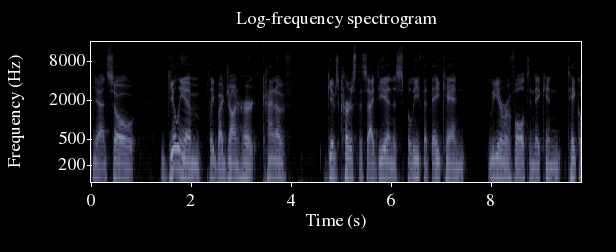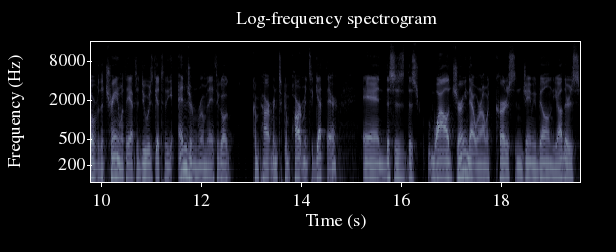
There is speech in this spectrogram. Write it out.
Yeah, and so Gilliam, played by John Hurt, kind of gives Curtis this idea and this belief that they can lead a revolt and they can take over the train. What they have to do is get to the engine room and they have to go compartment to compartment to get there. And this is this wild journey that we're on with Curtis and Jamie Bell and the others,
